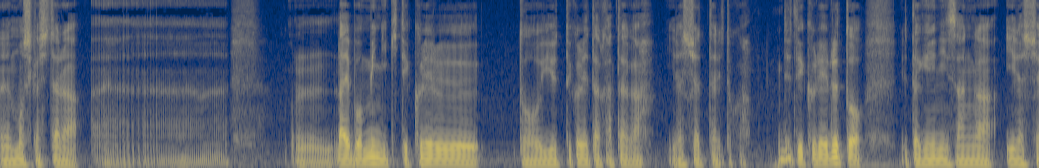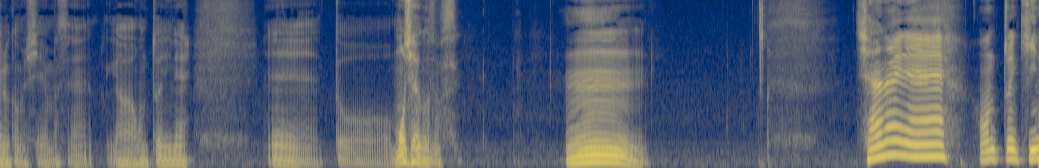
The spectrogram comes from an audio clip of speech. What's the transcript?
えーもしかしたら、ライブを見に来てくれると言ってくれた方がいらっしゃったりとか、出てくれると言った芸人さんがいらっしゃるかもしれません。いや、本当にね、えーっと、申し訳ございません。うーん。しゃあないね。本当に昨日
